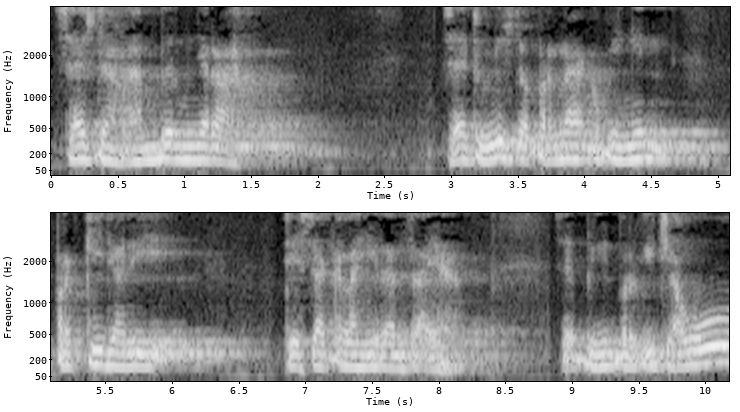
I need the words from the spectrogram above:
Saya sudah hampir menyerah. Saya dulu sudah pernah kepingin pergi dari desa kelahiran saya. Saya ingin pergi jauh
